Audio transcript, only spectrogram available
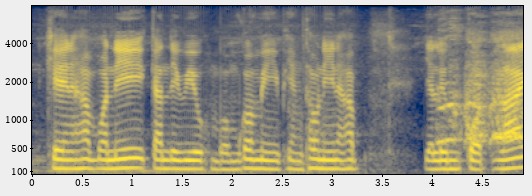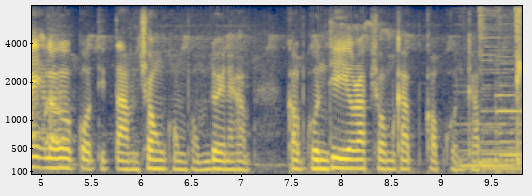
โอเคนะครับ วันนี้การรีวิวของผมก็มีเพียงเท่านี้นะครับ อย่าลืมกดไลค์แล้วก็กดติดตามช่องของผมด้วยนะครับ ขอบคุณที่รับชมครับ ขอบคุณครับ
